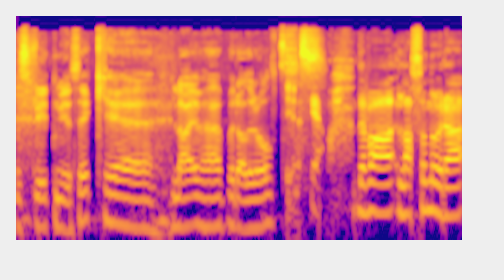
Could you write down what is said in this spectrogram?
Street music live her på Radio Rolt. Ja, det var La Sonora.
